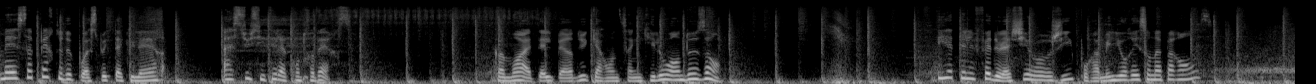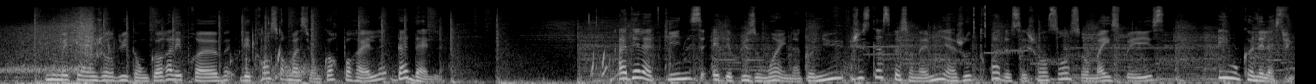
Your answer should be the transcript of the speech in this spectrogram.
Mais sa perte de poids spectaculaire a suscité la controverse. Comment a-t-elle perdu 45 kilos en deux ans? Y a-t-elle fait de la chirurgie pour améliorer son apparence? Nous mettons aujourd'hui ton corps à l'épreuve des transformations corporelles d'Adèle. Adele Atkins était plus ou moins une inconnue jusqu'à ce que son ami ajoute trois de ses chansons sur MySpace et on connaît la suite.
